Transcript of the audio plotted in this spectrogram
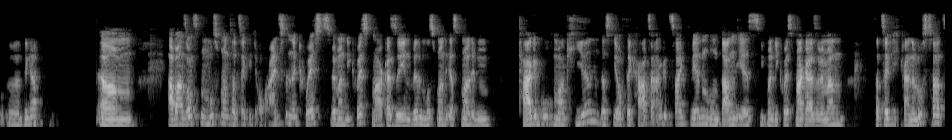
uh, Dinger. Ähm, aber ansonsten muss man tatsächlich auch einzelne Quests, wenn man die Questmarker sehen will, muss man erstmal im Tagebuch markieren, dass die auf der Karte angezeigt werden und dann erst sieht man die Questmarker. Also wenn man tatsächlich keine Lust hat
